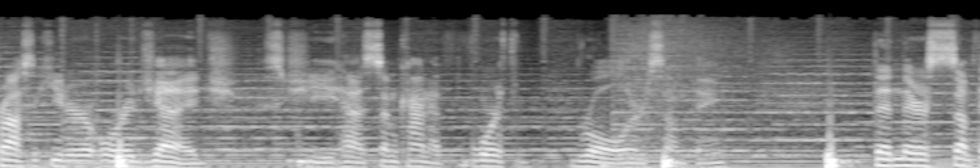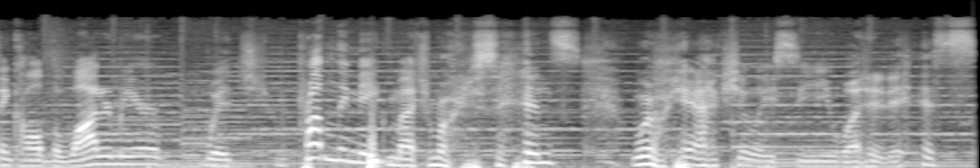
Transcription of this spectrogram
prosecutor, or a judge. She has some kind of fourth role or something. Then there's something called the water mirror, which would probably make much more sense when we actually see what it is.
